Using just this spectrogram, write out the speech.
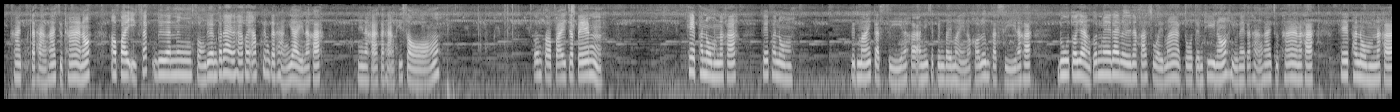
5กระถาง5.5เนาะเอาไปอีกสักเดือนหนึ่งสองเดือนก็ได้นะคะ ค่อยอัพขึ้นกระถางใหญ่นะคะ นี่นะคะ กระถางที่สองต้นต่อไปจะเป็น เทพพนมนะคะ เทพพนม เป็นไม้กัดสีนะคะ อันนี้จะเป็นใบใหม่เนาะเขาเริ่มกัดสีนะคะ ดูตัวอย่างต้นแม่ได้เลยนะคะ สวยมากโตเต็มที่เนาะอยู่ในกระถาง 5.5 นะคะ เทพพนมนะคะ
